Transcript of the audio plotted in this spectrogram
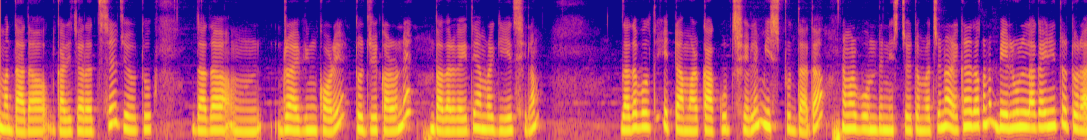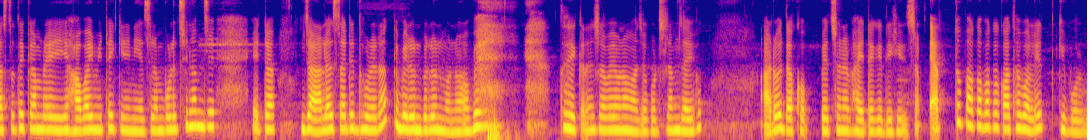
আমার দাদা গাড়ি চালাচ্ছে, যেহেতু দাদা ড্রাইভিং করে, তো যে কারণে দাদার গাড়িতে আমরা গিয়েছিলাম। দাদা বলতে, এটা আমার কাকুর ছেলে, মিষ্টুর দাদা। আমার বোনদের নিশ্চয়ই তোমরা চেনো। আর এখানে তখন বেলুন লাগাইনি তো তো রাস্তা থেকে আমরা এই হাওয়াই মিঠাই কিনে নিয়েছিলাম। বলেছিলাম যে, এটা জানালার সাইডে ধরে রাখ বেলুন বেলুন মনে হবে। তো এখানে সবাই আমরা মজা করছিলাম, যাই হোক। আরও দেখো, পেছনের ভাইটাকে দেখিয়ে দিচ্ছিলাম। এত পাকা পাকা কথা বলে, কি বলব?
